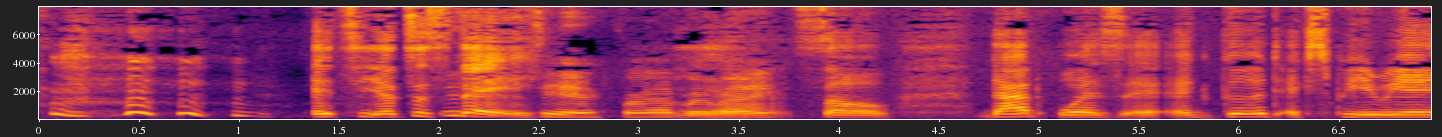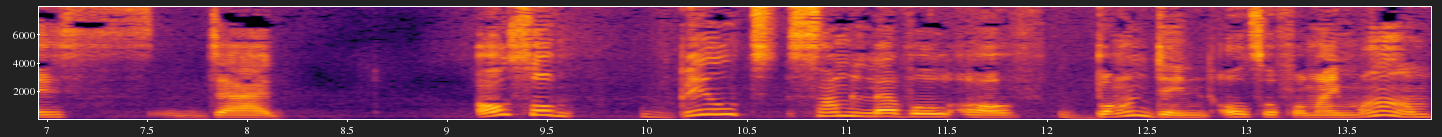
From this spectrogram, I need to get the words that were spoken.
it's here to stay. It's here forever, Yeah. right? So that was a, a good experience that also built some level of bonding also for my mom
